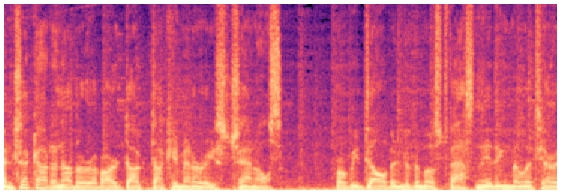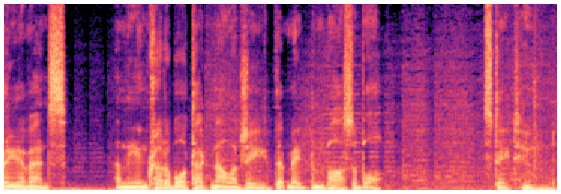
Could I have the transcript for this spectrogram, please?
and check out another of our Dark Documentaries channels, where we delve into the most fascinating military events and the incredible technology that made them possible. Stay tuned.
